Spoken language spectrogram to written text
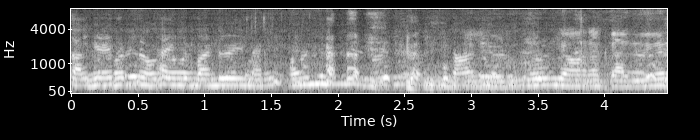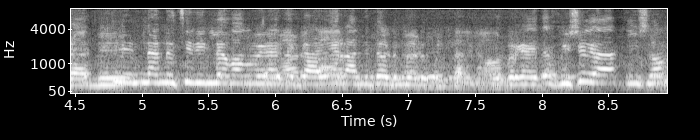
తలకి అయితే అయింది బండి పోయిందని. నిన్న నుంచి నిన్న మాకు అయితే గాయ రందితో ఇప్పటికైతే ఫిష్ తీసినాం.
